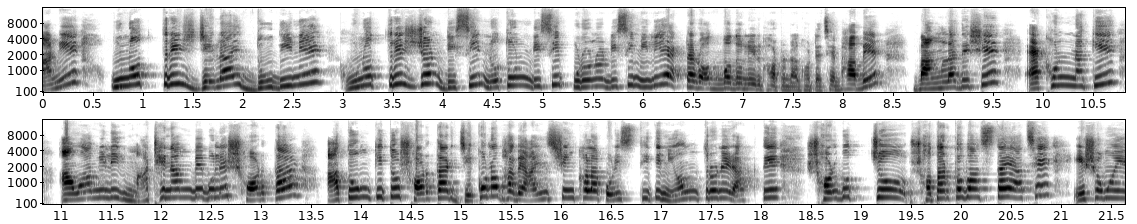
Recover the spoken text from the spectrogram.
মানে উনত্রিশ জেলায় দুদিনে উনত্রিশ জন ডিসি, নতুন ডিসি, পুরনো ডিসি মিলিয়ে একটা রদবদলের ঘটনা ঘটেছে। ভাবেন বাংলাদেশে এখন নাকি আওয়ামী লীগ মাঠে নামবে বলে সরকার আতঙ্কিত সরকার যে কোনোভাবে আইন শৃঙ্খলা পরিস্থিতি নিয়ন্ত্রণে রাখতে সর্বোচ্চ সতর্কাবস্থায় আছে। এ সময়ে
